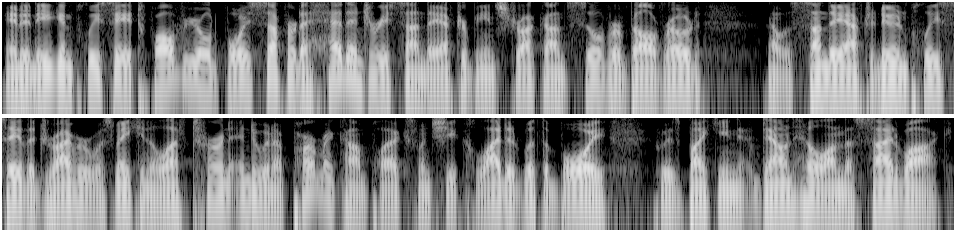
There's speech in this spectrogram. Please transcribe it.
And in Eagan, police say a 12 year old boy suffered a head injury Sunday after being struck on Silver Bell Road. That was Sunday afternoon. Police say the driver was making a left turn into an apartment complex when she collided with the boy who was biking downhill on the sidewalk.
